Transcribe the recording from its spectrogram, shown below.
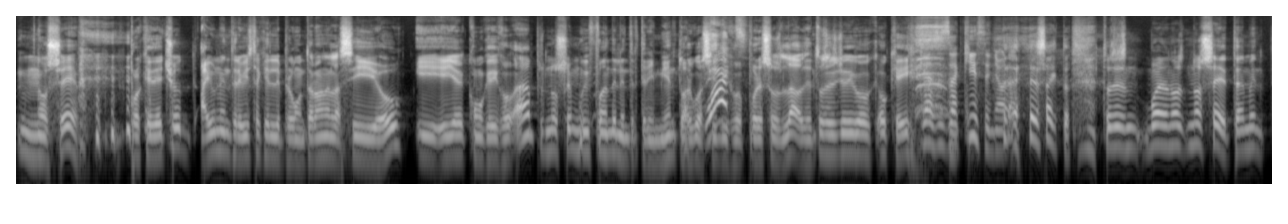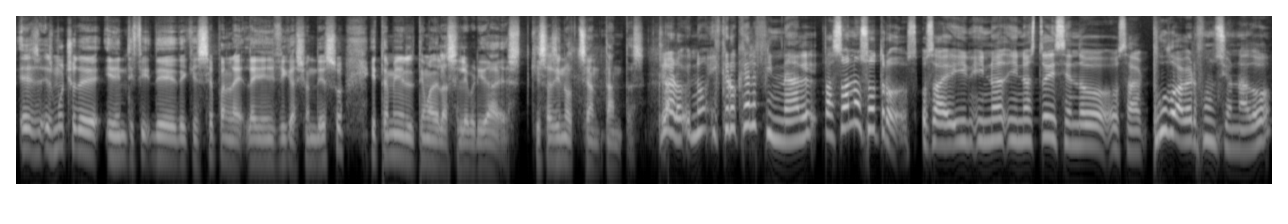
No sé, porque de hecho hay una entrevista que le preguntaron a la CEO y ella como que dijo, ah, pues no soy muy fan del entretenimiento, algo así, What? dijo, por esos lados. Entonces yo digo, ok. ¿Qué haces aquí, señora? Exacto. Entonces, bueno, no, no sé, también es, es mucho de, de, de que sepan la, la identificación de eso y también el tema de las celebridades, quizás y no sean tantas. Claro, no, y creo que al final pasó a nosotros, o sea, y, y no, y no estoy diciendo, o sea, pudo haber funcionado,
